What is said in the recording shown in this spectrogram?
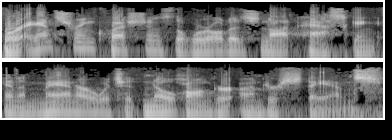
We're answering questions the world is not asking in a manner which it no longer understands.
